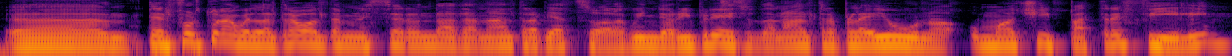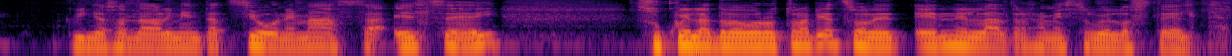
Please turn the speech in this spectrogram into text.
Uh, per fortuna quell'altra volta me ne era andata un'altra piazzola, quindi ho ripreso da un'altra Play 1 un mo chip a tre fili, quindi ho saldato alimentazione, massa e il 6, su quella dove avevo rotto la piazzola e nell'altra ci ho messo quello stealth.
